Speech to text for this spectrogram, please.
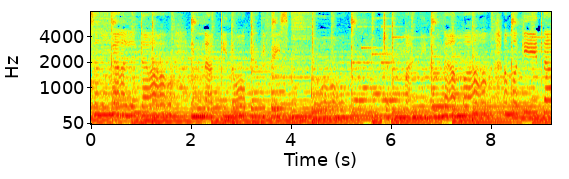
sangal daw Inak ti Facebook ko. Tsak man inamnama Ang makita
